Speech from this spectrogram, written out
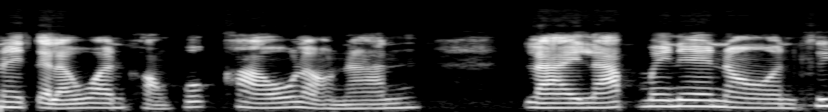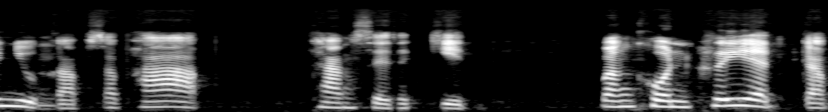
ในแต่ละวันของพวกเขาเหล่านั้น รายรับไม่แน่นอนขึ้นอยู่กับสภาพทางเศรษฐกิจ บางคนเครียดกับ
